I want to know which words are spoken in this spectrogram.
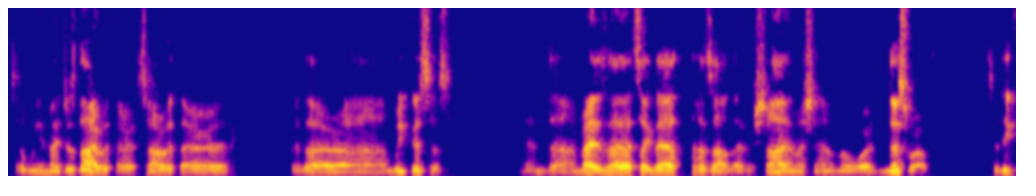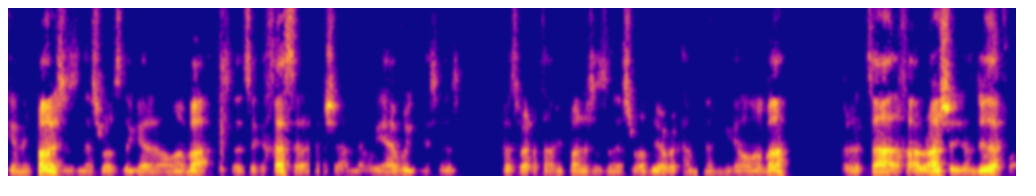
So we might just die with our tzar, with our with our uh, weaknesses. And um, right, that's like that Chazal, that Rishayim Hashem rewards in this world. So can be punishes in this world, so they get it Olam Haba. So it's like a chesed Hashem that we have weaknesses. Because He punishes in this world, we overcome them, and we get Olam Haba. But a Rasha, he doesn't do that for.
